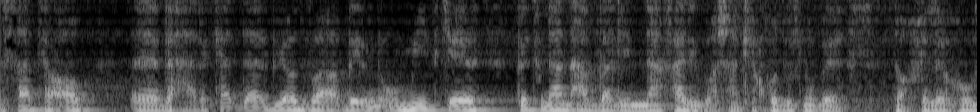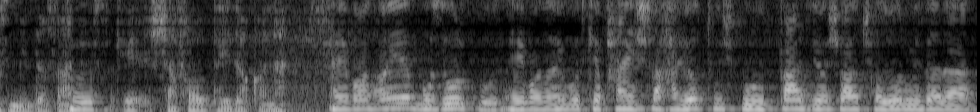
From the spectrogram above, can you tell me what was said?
سطح آب به حرکت در بیاد و به این امید که بتونن اولین نفری باشن که خودشونو به داخل حوز میندازن که شفا پیدا کنن. حیوان های بزرگ بود. حیوان هایی بود که پنج تا حیات توش بود. بعضی ها شاید چادر می‌زدن.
